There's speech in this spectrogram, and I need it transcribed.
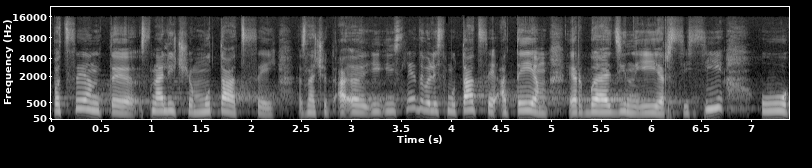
пациенты с наличием мутаций, значит, а, исследовались мутации АТМ, РБ1 и РСС у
